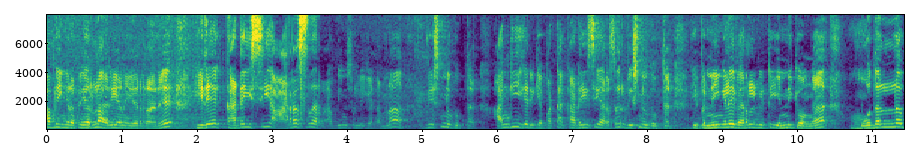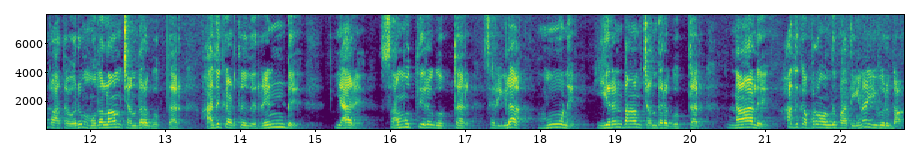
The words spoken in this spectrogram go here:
அப்படிங்கிற பேரில் அரியணை ஏறுறாரு இதே கடைசி அரசர் அப்படின்னு சொல்லி கேட்டோம்னா விஷ்ணுகுப்தர். அங்கீகரிக்கப்பட்ட கடைசி அரசர் விஷ்ணுகுப்தர். இப்போ நீங்களே விரல் விட்டு எண்ணிக்கோங்க. முதல்ல பார்த்தவர் முதலாம் சந்திரகுப்தர். அதுக்கு அடுத்தது ரெண்டு யார்? சமுத்திரகுப்தர். சரிங்களா? மூணு. இரண்டாம் சந்திரகுப்தர். நாலு. அதுக்கப்புறம் வந்து பார்த்தீங்கன்னா இவர் தான்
